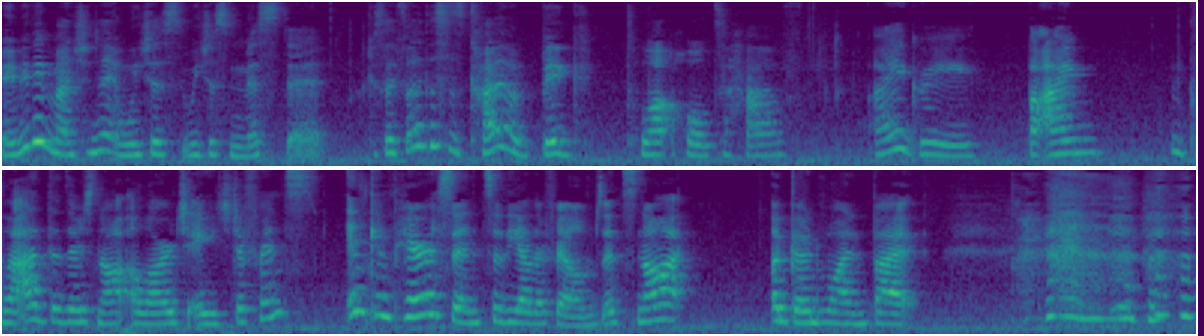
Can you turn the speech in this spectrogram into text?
Maybe they mentioned it and we just we just missed it because I feel like this is kind of a big plot hole to have. I agree, but I'm glad that there's not a large age difference in comparison to the other films. It's not a good one, but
